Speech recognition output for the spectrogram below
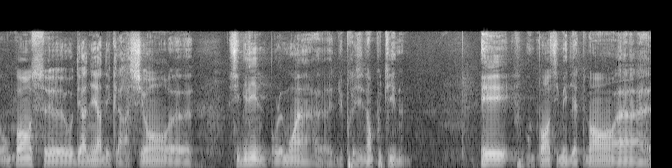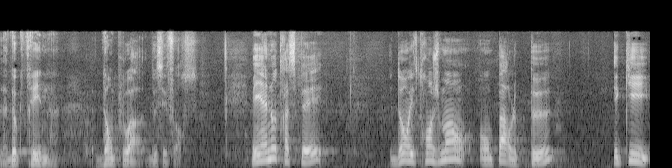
on pense aux dernières déclarations sibylline pour le moins, euh, du président Poutine. Et on pense immédiatement à la doctrine d'emploi de ces forces. Mais il y a un autre aspect dont étrangement on parle peu et qui,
